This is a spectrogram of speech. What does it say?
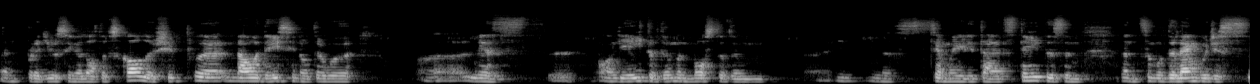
and producing a lot of scholarship. Uh, nowadays, you know, there were uh, less, uh, only eight of them, and most of them in, a semi-retired status, and and some of the languages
